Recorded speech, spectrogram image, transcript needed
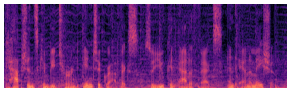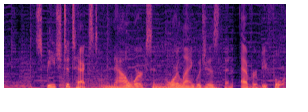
Captions can be turned into graphics so you can add effects and animation. Speech to text now works in more languages than ever before.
